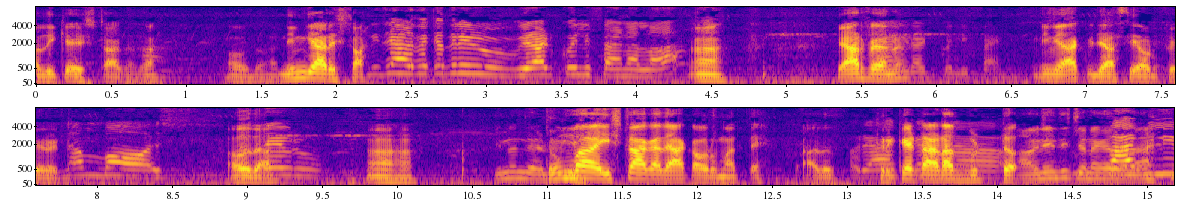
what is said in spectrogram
ಅದಕ್ಕೆ ಇಷ್ಟ ಆಗದ ಹೌದಾ. ನಿಮ್ಗೆ ಯಾರು ಇಷ್ಟ? ನಿಜ ಹೇಳ್ಬೇಕಂದ್ರೆ ಇವ್ರು ವಿರಾಟ್ ಕೊಹ್ಲಿ ಫ್ಯಾನ್ ಅಲ್ಲ. ಹಾಂ. ಯಾರು ಫ್ಯಾನ್ ವಿರಾಟ್ ಕೊಹ್ಲಿ ಫ್ಯಾನ್ ನೀವು ಯಾಕೆ ಜಾಸ್ತಿ ಅವ್ರ ಫೇವ್ರೇಟ್ ನಮ್ ಬಾಸ್ ಹೌದಾ? ಇವರು. ಹಾಂ ಹಾಂ. ತುಂಬಾ ಇಷ್ಟ ಆಗದ ಯಾಕೆ ಅವ್ರು ಮತ್ತೆ? ಅದು ಕ್ರಿಕೆಟ್ ಆಡೋದ್ ಬಿಟ್ಟು ಅವನಿಂದ ಫ್ಯಾಮಿಲಿ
